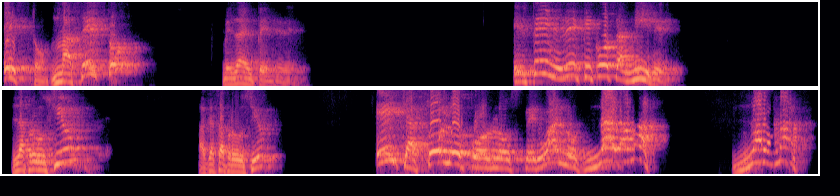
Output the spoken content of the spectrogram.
esto más esto, me da el PND. El PND, ¿qué cosa mide? La producción, acá está producción, hecha solo por los peruanos, nada más. Nada más.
